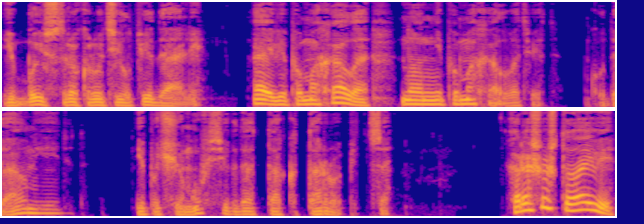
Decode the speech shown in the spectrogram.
и быстро крутил педали. Айви помахала, но он не помахал в ответ. Куда он едет? И почему всегда так торопится? Хорошо, что Айви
